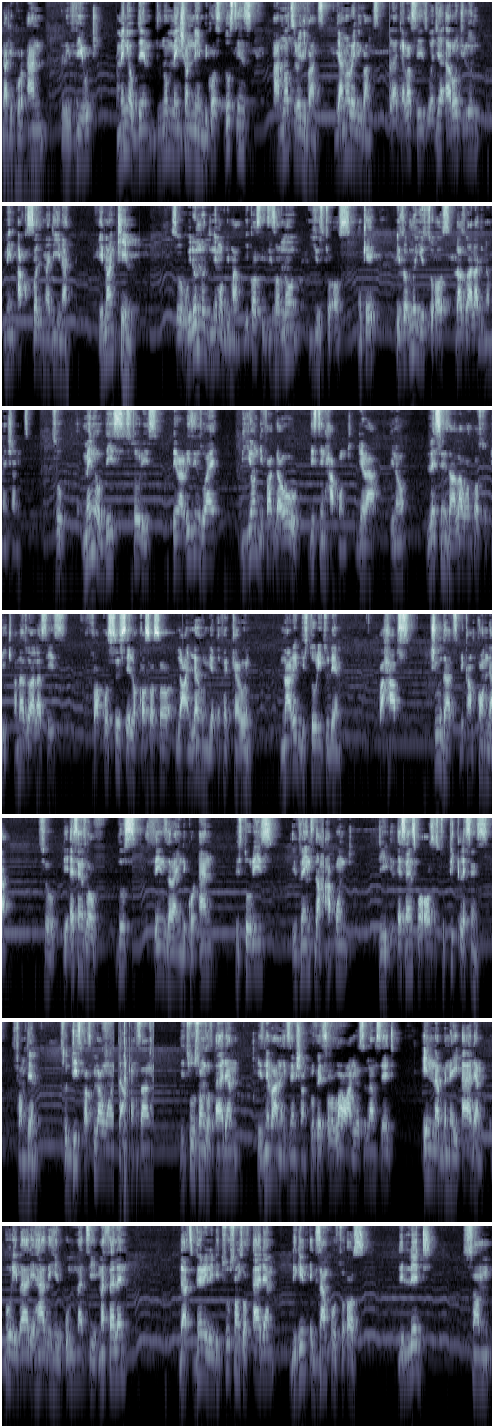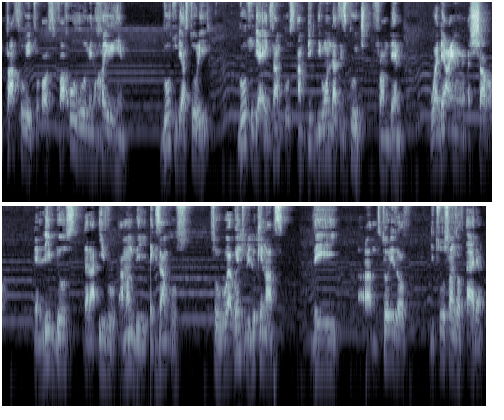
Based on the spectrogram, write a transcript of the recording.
that the Quran revealed Many of them do not mention name because those things are not relevant. They are not relevant. Like Allah says, وَجَاءَ رَجُلٌ مِنْ أَقْصَى الْمَدِينَةِ A man came. So we don't know the name of the man because it is of no use to us. Okay? It's of no use to us. That's why Allah did not mention it. So many of these stories, there are reasons why, beyond the fact that, oh, this thing happened, there are, you know, lessons that Allah wants us to pick. And that's why Allah says, Narrate the story to them. Perhaps through that they can ponder. So, the essence of those things that are in the Quran, the stories, events that happened, the essence for us is to pick lessons from them. So, this particular one that concerns the two sons of Adam is never an exemption. Prophet sallallahu alaihi wasallam said, إن ابني آدم ضربا لهذه الأمة مثلا that verily the two sons of Adam they give examples to us they led some pathway to us فخذوا من خيرهم go to their story go to their examples and pick the one that is good from them ودعوا الشر then leave those that are evil among the examples so we are going to be looking at the um, stories of the two sons of Adam.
